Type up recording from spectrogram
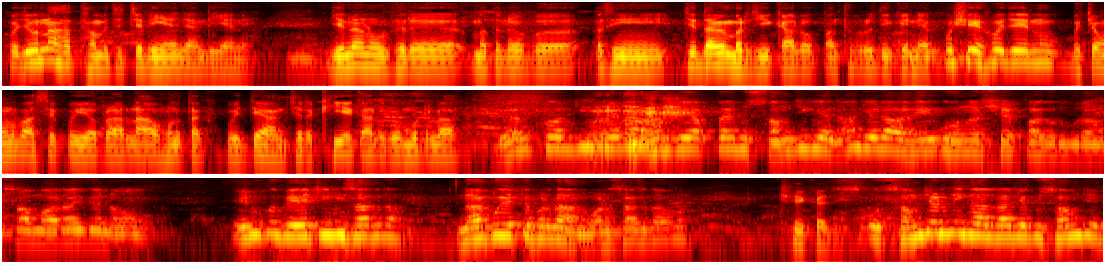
ਕੁਝ ਉਹਨਾਂ ਹੱਥਾਂ ਵਿੱਚ ਚਲੀਆਂ ਜਾਂਦੀਆਂ ਨੇ। ਜਿਨ੍ਹਾਂ ਨੂੰ ਫਿਰ ਮਤਲਬ ਅਸੀਂ ਜਿੱਦਾਂ ਵੀ ਮਰਜ਼ੀ ਕਹ ਲਓ ਪੰਥ ਵਿਰੋਧੀ ਕਹਿੰਦੇ ਆ ਕੁਝ ਇਹੋ ਜਿਹੇ ਨੂੰ ਬਚਾਉਣ ਵਾਸਤੇ ਕੋਈ ਉਪਰਾਲਾ ਹੁਣ ਤੱਕ ਕੋਈ ਧਿਆਨ 'ਚ ਰੱਖੀਏ ਕੱਲ ਕੋਈ ਮੁੱਢਲਾ? ਬਿਲਕੁਲ ਜੀ ਜਿਹੜਾ ਹੁਣ ਜੇ ਆਪਾਂ ਇਹਨੂੰ ਸਮਝੀਏ ਨਾ ਜਿਹੜਾ ਇਹ ਓਨਰਸ਼ਿਪ ਆ ਗੁਰੂ ਗ੍ਰੰਥ ਸਾਹਿਬ ਮਹਾਰਾਜ ਦੇ ਨਾਂ ਇਹਨੂੰ ਕੋਈ ਵੇਚ ਹੀ ਨਹੀਂ ਸਕਦਾ ਨਾ ਕੋਈ ਇੱਥੇ ਪ੍ਰਧਾਨ ਬਣ ਸਕਦਾ ਵਾ। ਠੀਕ ਹੈ ਜੀ। ਉਹ ਸਮਝਣ ਦੀ ਗੱਲ ਆ ਜੇ ਕੋਈ ਸਮਝੇ।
